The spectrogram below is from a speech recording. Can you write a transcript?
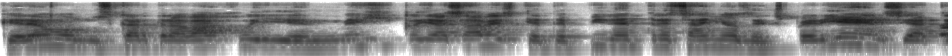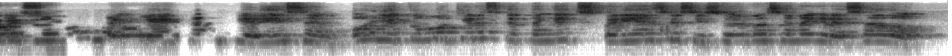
queremos buscar trabajo y en México ya sabes que te piden tres años de experiencia. Tres que dicen, oye, ¿cómo quieres que tenga experiencia si soy recién egresado?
